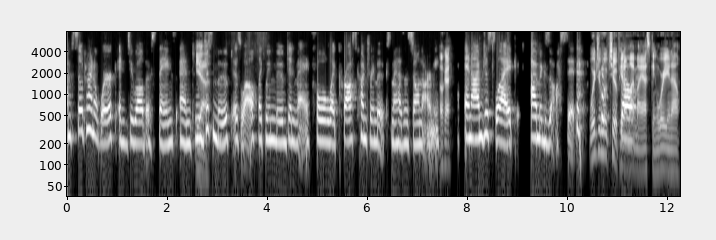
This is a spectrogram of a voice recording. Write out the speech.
I'm still trying to work and do all those things. And we Yeah. just moved as well. Like we moved in May, full like cross country move because my husband's still in the army. Okay. And I'm just like, I'm exhausted. Where'd you move to if you don't mind my asking? Where are you now?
